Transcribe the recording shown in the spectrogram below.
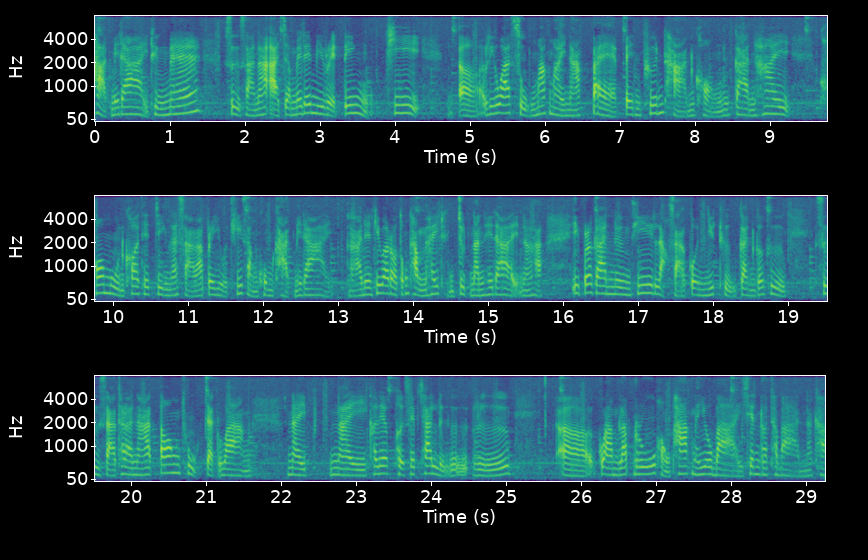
ขาดไม่ได้ ถึงแม้สื่อสาธารณะอาจจะไม่ได้มีเรตติ้งที่ เรียกว่าสูงมากมายนัก แต่เป็นพื้นฐานของการให้ข้อมูลข้อเท็จจริง และสาระประโยชน์ที่สังคมขาดไม่ได้นะคะเดนคิดว่าเราต้องทำให้ถึงจุดนั้นให้ได้นะคะ อีกประการหนึ่งที่หลักสากลยึดถือกันก็คือ สื่อสาธารณะต้องถูกจัดวางในในเขาเรียก perception หรือหรือความรับรู้ของภาคนโยบาย เช่นรัฐบาลนะคะ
